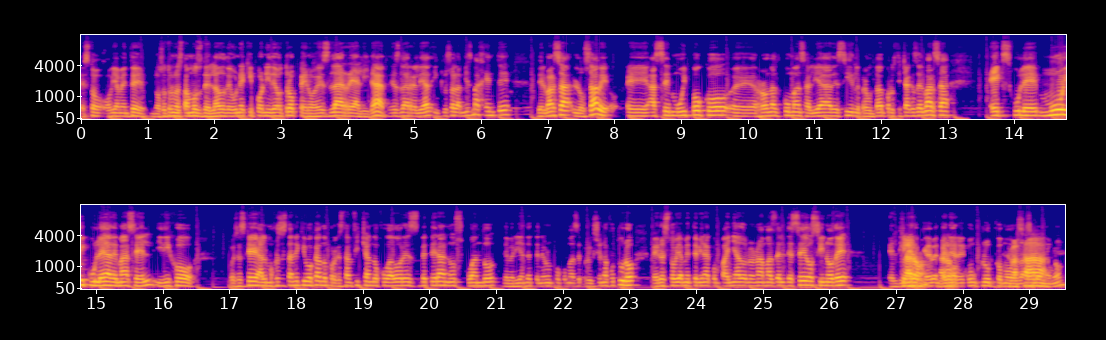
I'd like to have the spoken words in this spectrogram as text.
esto obviamente nosotros no estamos del lado de un equipo ni de otro, pero es la realidad, es la realidad. Incluso la misma gente del Barça lo sabe. Eh, hace muy poco eh, Ronald Kuman salía a decir, le preguntaban por los fichajes del Barça, ex culé, muy culé además él, y dijo, pues es que a lo mejor se están equivocando porque están fichando jugadores veteranos cuando deberían de tener un poco más de proyección a futuro, pero esto obviamente viene acompañado no nada más del deseo, sino de el dinero que deben tener un club como Barcelona, ¿no?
